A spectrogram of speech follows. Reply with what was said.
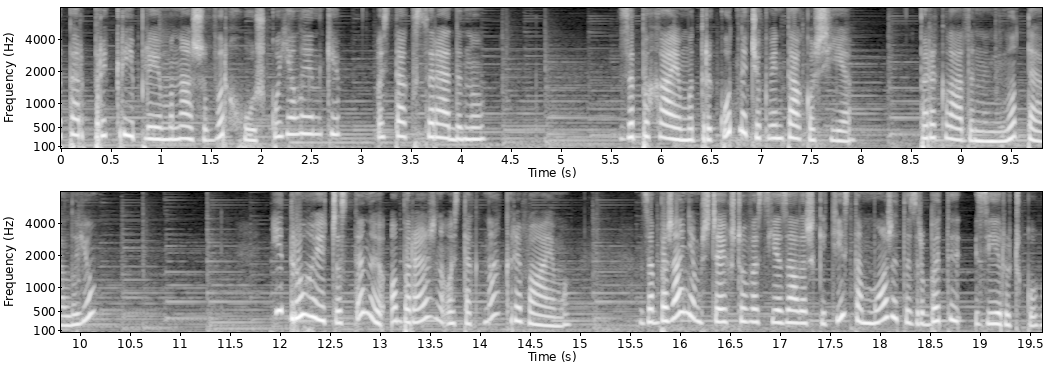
Тепер прикріплюємо нашу верхушку ялинки, ось так всередину. Запихаємо трикутничок, він також є перекладений нутелою. І другою частиною обережно ось так накриваємо. За бажанням, ще, якщо у вас є залишки тіста, можете зробити зірочку.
